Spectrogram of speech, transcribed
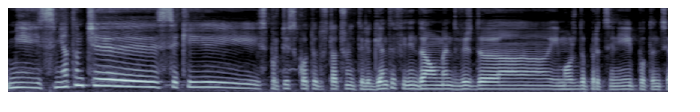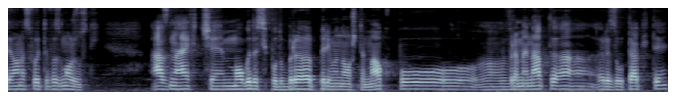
Ми, смятам, че всеки спортист, който е достатъчно интелигентен, в един дан момент вижда и може да прецени потенциала на своите възможности. Аз знаех, че мога да си подобра, примерно, още малко по времената, резултатите,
